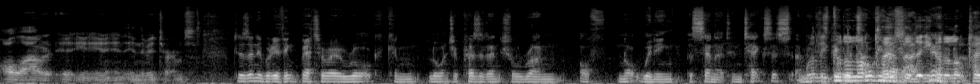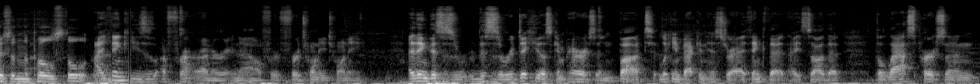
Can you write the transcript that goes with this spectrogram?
all out in, in, in, the midterms. Does anybody think Beto O'Rourke can launch a presidential run off not winning the Senate in Texas? I mean, well, he got a lot closer. That, he got a lot closer than the polls thought. I think he's a front runner right now for, for 2020. I think this is this is a ridiculous comparison, but looking back in history, I think that I saw that the last person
